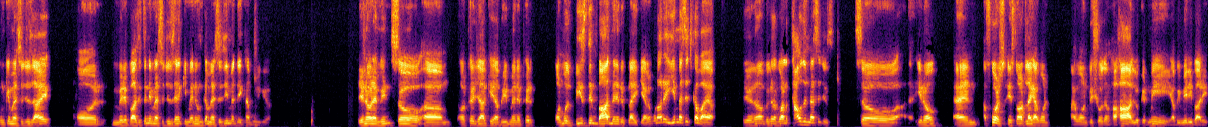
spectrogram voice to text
उनके मैसेजेस आए और मेरे पास इतने मैसेजेस हैं कि मैंने उनका मैसेज ही मैं देखना भूल गया। You know I mean so और फिर जाके अभी मैंने फिर ऑलमोस्ट बीस दिन बाद मैंने रिप्लाई किया। मैं बोला अरे ये मैसेज कब आया? Know because I've got a thousand messages so you know and of course it's not like I want I want to show them haha look at अभी मेरी बारी।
